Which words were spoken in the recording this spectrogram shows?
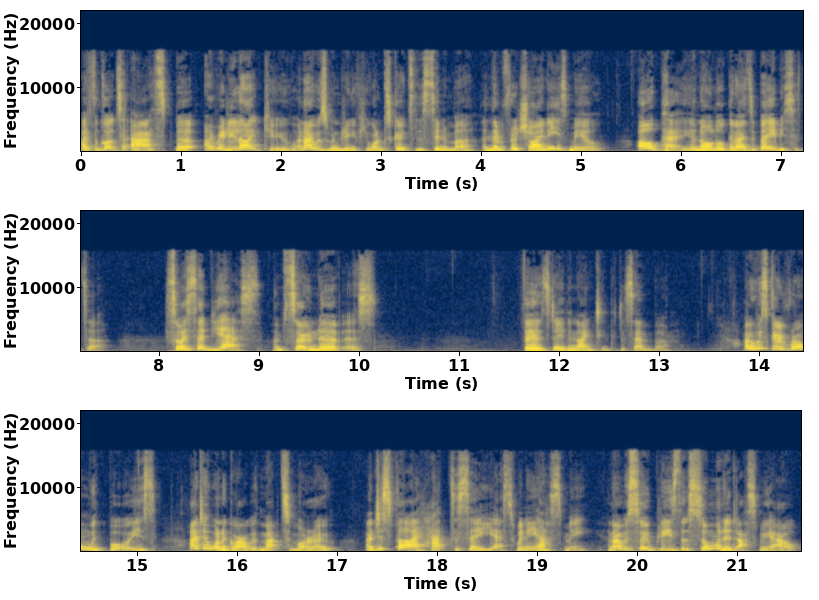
I forgot to ask, but I really like you, and I was wondering if you wanted to go to the cinema and then for a Chinese meal. I'll pay and I'll organise a babysitter. So I said yes. I'm so nervous. Thursday, the 19th of December. I always go wrong with boys. I don't want to go out with Matt tomorrow. I just felt I had to say yes when he asked me, and I was so pleased that someone had asked me out.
